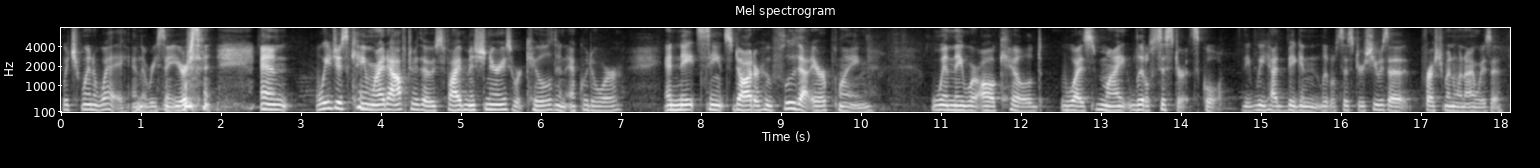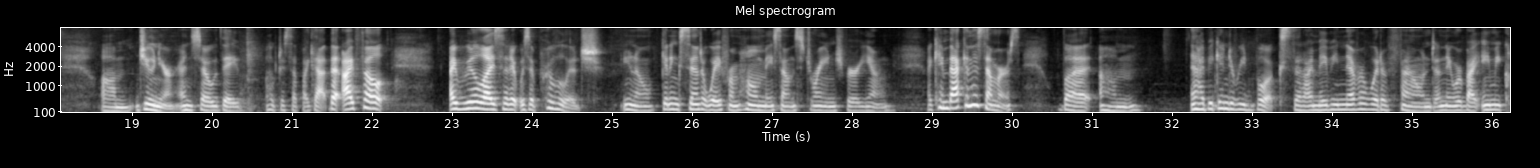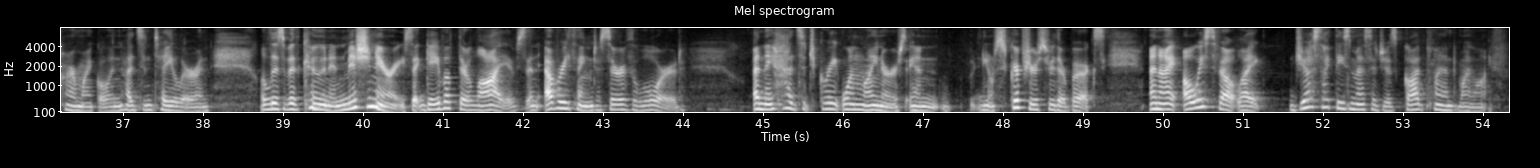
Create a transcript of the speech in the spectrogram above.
which went away in the recent years. and we just came right after those five missionaries were killed in Ecuador. And Nate Saint's daughter, who flew that airplane when they were all killed, was my little sister at school. We had big and little sisters. She was a freshman when I was a um, junior, and so they hooked us up like that. But I felt I realized that it was a privilege. You know, getting sent away from home may sound strange very young. I came back in the summers, but um, and I began to read books that I maybe never would have found, and they were by Amy Carmichael and Hudson Taylor and Elizabeth Kuhn and missionaries that gave up their lives and everything to serve the Lord. And they had such great one-liners and you know scriptures through their books. And I always felt like just like these messages, God planned my life.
